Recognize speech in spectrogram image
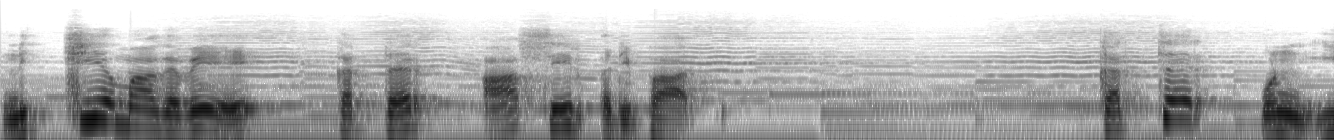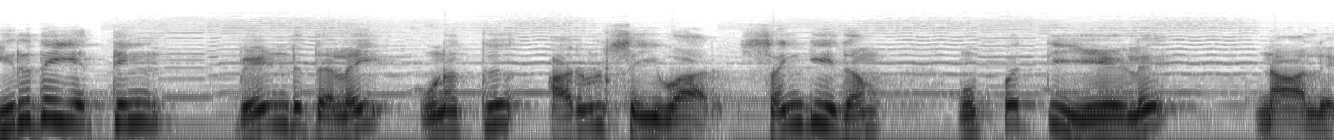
நிச்சயமாகவே கர்த்தர் ஆசீர்வதிப்பார். கர்த்தர் உன் இருதயத்தின் வேண்டுதலை உனக்கு அருள் செய்வார். சங்கீதம் முப்பத்தி ஏழு நாலு.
